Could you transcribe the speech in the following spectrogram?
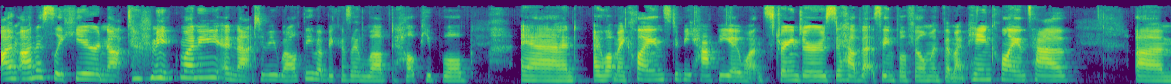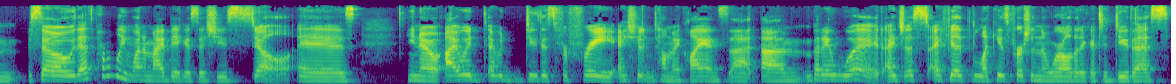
I'm honestly here not to make money and not to be wealthy, but because I love to help people and I want my clients to be happy. I want strangers to have that same fulfillment that my paying clients have. Um, so that's probably one of my biggest issues still is, you know, I would I would do this for free. I shouldn't tell my clients that, um, but I would. I just I feel like the luckiest person in the world that I get to do this.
